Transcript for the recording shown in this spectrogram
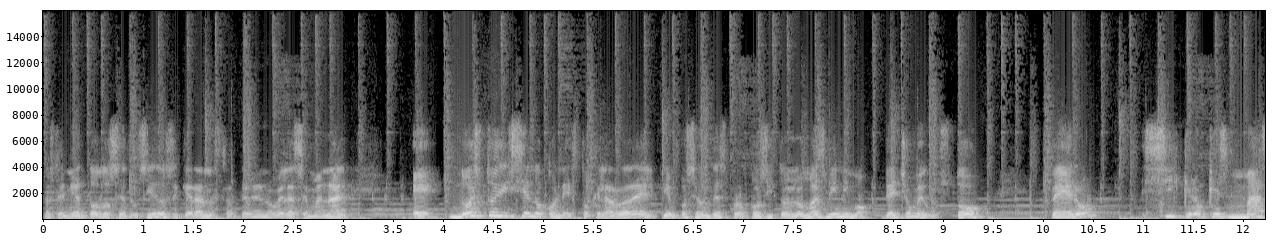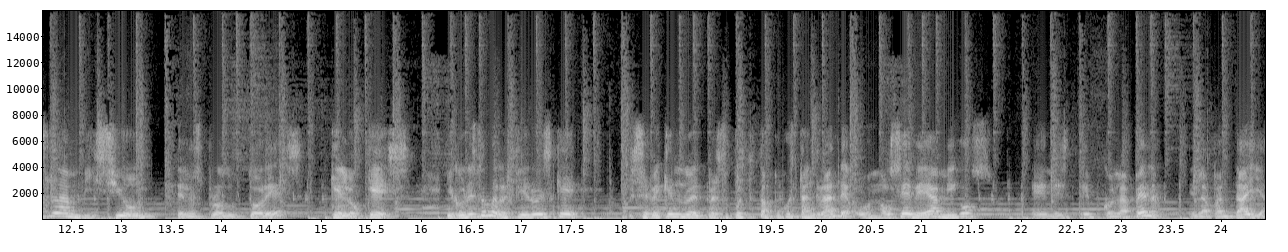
nos tenía todos seducidos y que era nuestra telenovela semanal. Eh, no estoy diciendo con esto que la rueda del tiempo sea un despropósito, en lo más mínimo. De hecho, me gustó, pero sí creo que es más la ambición de los productores que lo que es. Y con esto me refiero es que se ve que el presupuesto tampoco es tan grande, o no se ve, amigos, este, con la pena en la pantalla.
